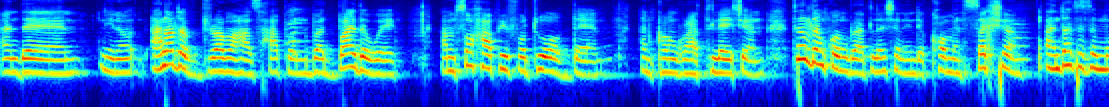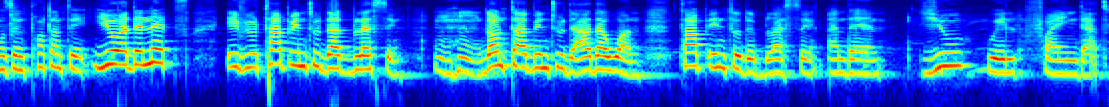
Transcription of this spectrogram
and then, you know, a lot of drama has happened. But by the way, I'm so happy for two of them, and congratulations. Tell them congratulations in the comment section, and that is the most important thing. You are the next. If you tap into that blessing, mm -hmm, don't tap into the other one. Tap into the blessing, and then you will find that.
